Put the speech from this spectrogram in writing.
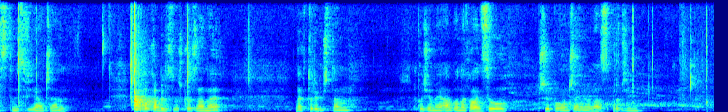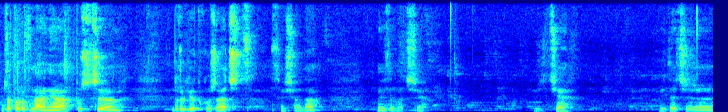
z tym zwijaczem, albo kabel jest uszkodzony, na którymś tam poziomie, albo na końcu, przy połączeniu, no sprawdzimy. Dla porównania pożyczyłem drugi odkurzacz sąsiada. No i zobaczcie. Widzicie? Widać, że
